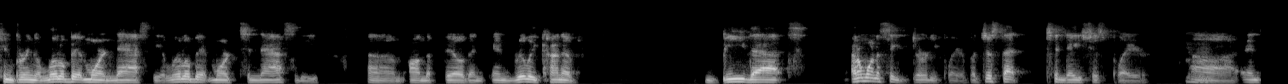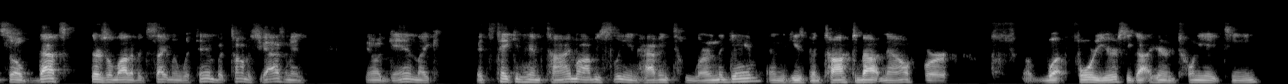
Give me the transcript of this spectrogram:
can bring a little bit more nasty, a little bit more tenacity um, on the field, and and really kind of be that. I don't want to say dirty player, but just that tenacious player. Mm-hmm. Uh, and so that's there's a lot of excitement with him. But Thomas Yassmin, you know, again, like it's taken him time, obviously, in having to learn the game, and he's been talked about now for what four years. He got here in 2018,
